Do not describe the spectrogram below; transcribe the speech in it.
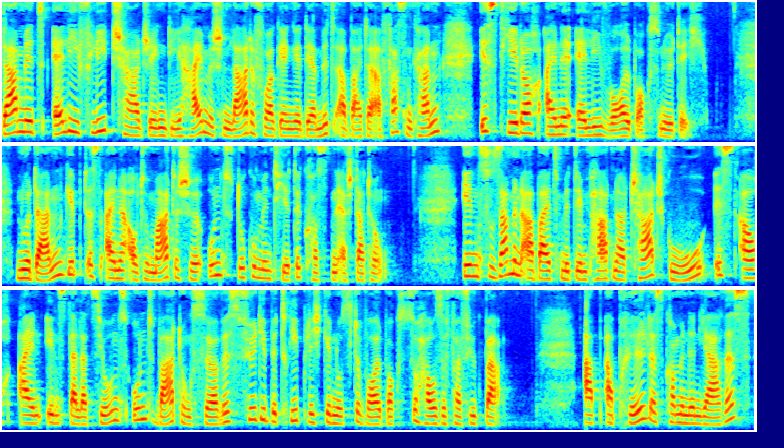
Damit Ellie Fleet Charging die heimischen Ladevorgänge der Mitarbeiter erfassen kann, ist jedoch eine Ellie Wallbox nötig. Nur dann gibt es eine automatische und dokumentierte Kostenerstattung. In Zusammenarbeit mit dem Partner ChargeGuru ist auch ein Installations- und Wartungsservice für die betrieblich genutzte Wallbox zu Hause verfügbar. Ab April des kommenden Jahres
